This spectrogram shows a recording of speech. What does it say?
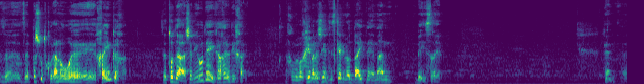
זה, זה פשוט, כולנו אה, חיים ככה. זה תודעה של יהודי, ככה יהודי חי. אנחנו מברכים אנשים, תזכה לבנות בית נאמן בישראל. כן, אה,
